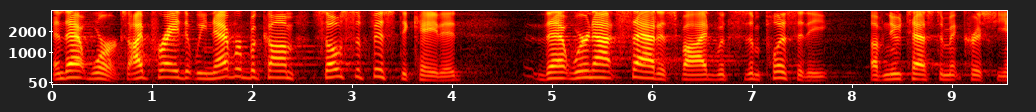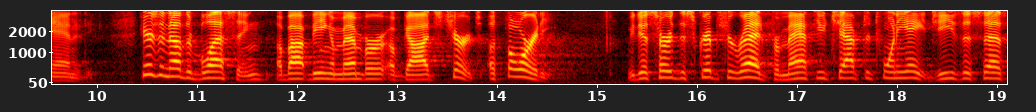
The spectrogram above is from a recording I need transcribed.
and that works. I pray that we never become so sophisticated that we're not satisfied with simplicity of New Testament Christianity. Here's another blessing about being a member of God's church authority. We just heard the scripture read from Matthew chapter 28. Jesus says,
